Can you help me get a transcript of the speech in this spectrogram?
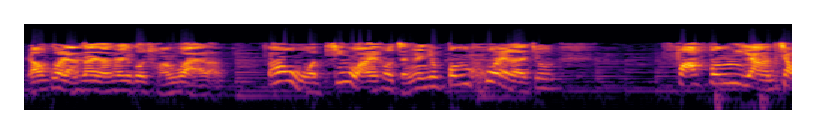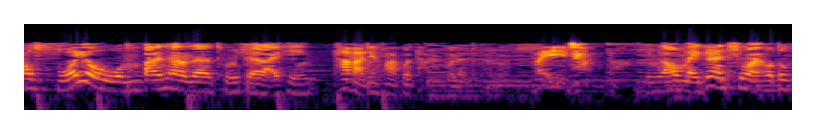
然后过两三小时他就给我传过来了。然后我听完以后，整个人就崩溃了，就发疯一样叫所有我们班上的同学来听。他把电话给我打过来了，他说非常棒。然后每个人听完以后都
